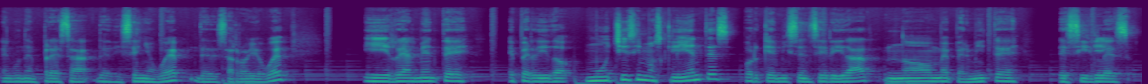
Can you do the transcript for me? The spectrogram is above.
Tengo una empresa de diseño web, de desarrollo web y realmente he perdido muchísimos clientes porque mi sinceridad no me permite decirles,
